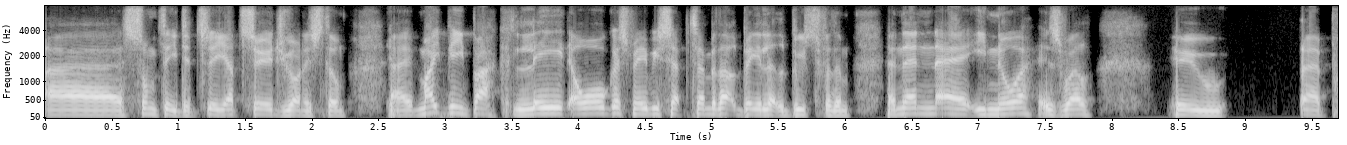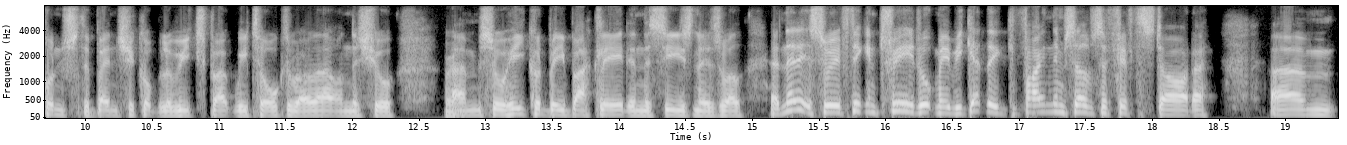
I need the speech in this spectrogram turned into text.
Uh, something he did. He had surgery on his thumb. Uh, it might be back late August, maybe September. That'll be a little boost for them. And then uh, Ynoa as well, who uh, punched the bench a couple of weeks back. We talked about that on the show. Right. Um, so he could be back late in the season as well. And then, it, so if they can trade up, maybe get the find themselves a fifth starter. Um,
